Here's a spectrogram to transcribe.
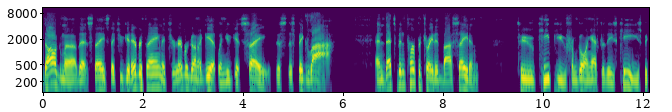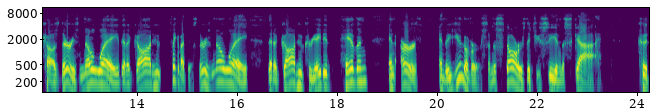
dogma that states that you get everything that you're ever going to get when you get saved this this big lie and that's been perpetrated by Satan to keep you from going after these keys because there is no way that a God who think about this there is no way that a God who created heaven and earth and the universe and the stars that you see in the sky could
